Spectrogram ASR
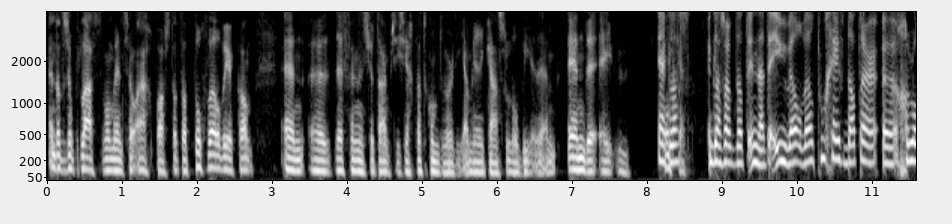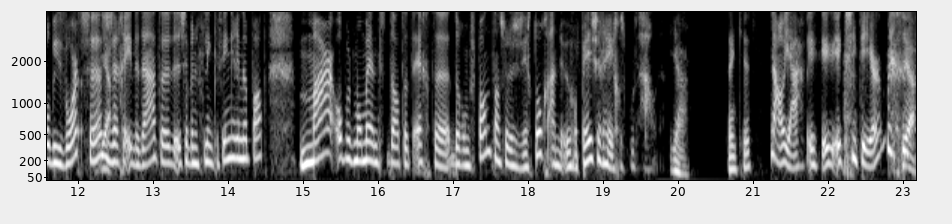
En dat is op het laatste moment zo aangepast... dat dat toch wel weer kan. En eh, de Financial Times die zegt dat komt door die Amerikaanse lobby en, en de E EU. Ja, ik las, ik las ook dat inderdaad de EU wel, wel toegeeft dat er eh, gelobbyd wordt. Ze, ze Ja. zeggen inderdaad, eh, ze hebben een flinke vinger in de pap. Maar op het moment dat het echt eh, erom spant... dan zullen ze zich toch aan de Europese regels moeten houden. Ja, denk je het? Nou ja, ik, ik, ik citeer. Ja,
